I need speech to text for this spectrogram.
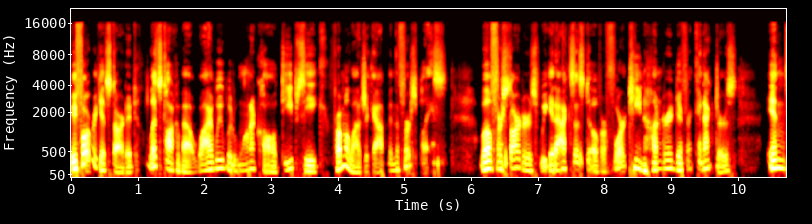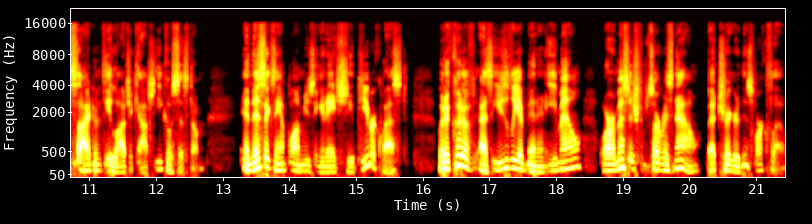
Before we get started, let's talk about why we would want to call DeepSeek from a Logic app in the first place. Well, for starters, we get access to over 1,400 different connectors inside of the Logic Apps ecosystem. In this example, I'm using an HTTP request, but it could have as easily have been an email or a message from ServiceNow that triggered this workflow.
